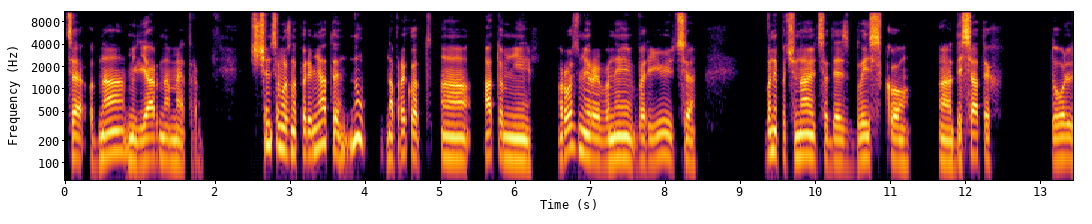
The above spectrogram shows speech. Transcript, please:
Це одна мільярдна метра. З чим це можна порівняти? Ну, наприклад, атомні розміри вони варіюються, вони починаються десь близько десятих доль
